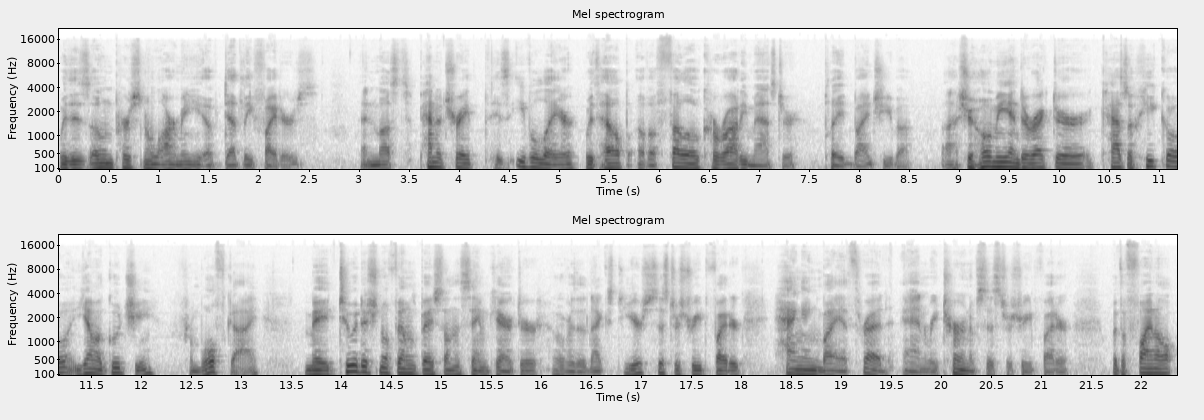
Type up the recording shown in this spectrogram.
with his own personal army of deadly fighters and must penetrate his evil lair with help of a fellow karate master played by Chiba. Uh, Shiomi and director Kazuhiko Yamaguchi from Wolf Guy made two additional films based on the same character over the next year. Sister Street Fighter hanging by a thread and return of Sister Street Fighter with a final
